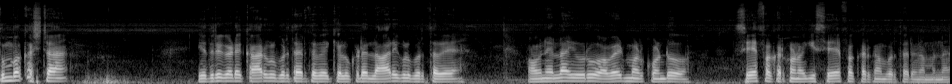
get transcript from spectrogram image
ತುಂಬ ಕಷ್ಟ. ಎದುರುಗಡೆ ಕಾರ್ಗಳು ಬರ್ತಾ ಇರ್ತವೆ, ಕೆಲವು ಕಡೆ ಲಾರಿಗಳು ಬರ್ತವೆ. ಅವನ್ನೆಲ್ಲ ಇವರು ಅವಾಯ್ಡ್ ಮಾಡಿಕೊಂಡು ಸೇಫಾಗಿ ಕರ್ಕೊಂಡೋಗಿ ಸೇಫಾಗಿ ಕರ್ಕೊಂಬರ್ತಾರೆ ನಮ್ಮನ್ನು.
